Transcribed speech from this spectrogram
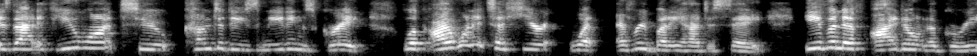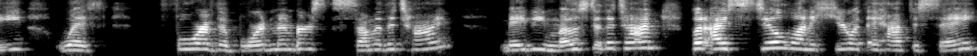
is that if you want to come to these meetings, great. Look, I wanted to hear what everybody had to say, even if I don't agree with four of the board members some of the time. maybe most of the time, but I still want to hear what they have to say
